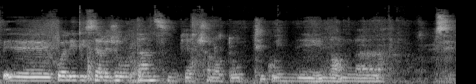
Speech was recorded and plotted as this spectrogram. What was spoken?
eh, quelli di Sergio Lutens mi piacciono tutti, quindi non... eh, Sì,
